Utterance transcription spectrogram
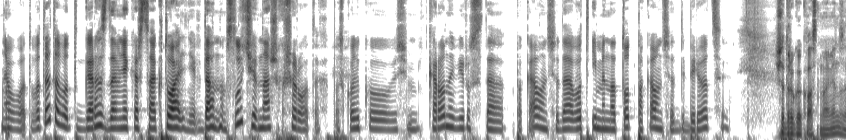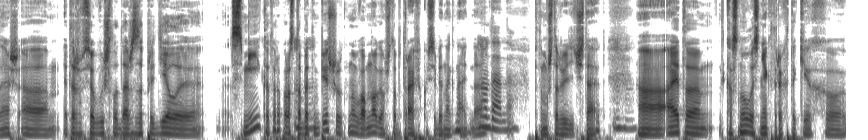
Вот. вот это вот гораздо, мне кажется, актуальнее в данном случае в наших широтах, поскольку в общем, коронавирус, да, пока он сюда, вот именно тот, пока он сюда доберется. Еще другой классный момент, знаешь, а, это же все вышло даже за пределы СМИ, которые просто uh-huh. об этом пишут, ну, во многом, чтобы трафику себе нагнать, да? Ну да, да. Потому что люди читают. Uh-huh. А, а это коснулось некоторых таких э,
